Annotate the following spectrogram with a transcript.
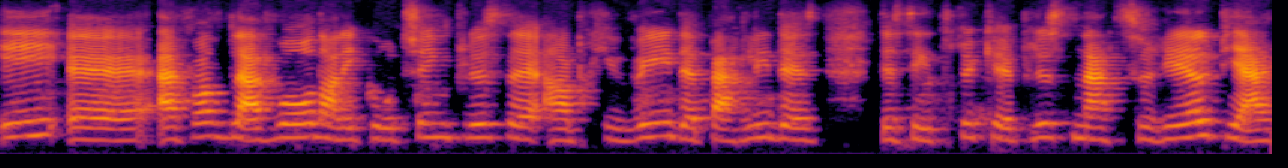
Et euh, à force de la voir dans les coachings plus euh, en privé, de parler de, ces trucs plus naturels, puis à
